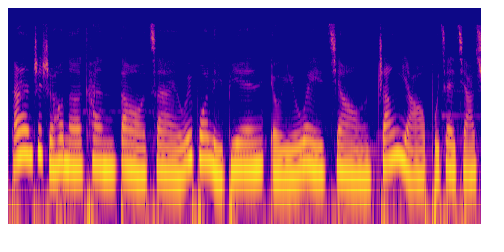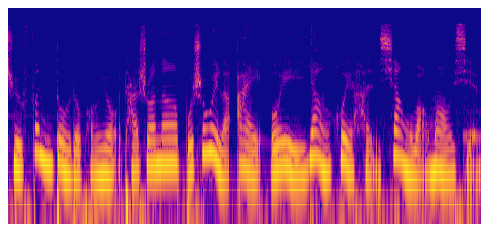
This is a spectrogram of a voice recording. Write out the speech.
当然这时候呢，看到在微博里边有一位叫张瑶不在家去奋斗的朋友，他说呢，不是为了爱，我也一样会很向往冒险。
